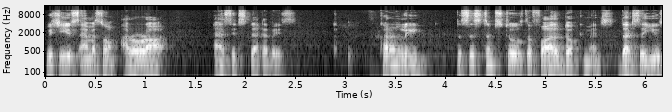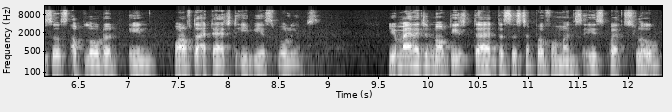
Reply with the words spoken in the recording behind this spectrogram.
which use Amazon Aurora as its database. Currently, the system stores the file documents that the users uploaded in one of the attached EBS volumes. You Your manager noticed that the system performance is quite slow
